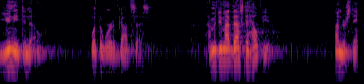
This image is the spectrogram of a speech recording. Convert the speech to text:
You need to know what the Word of God says. I'm going to do my best to help you understand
